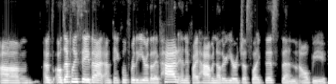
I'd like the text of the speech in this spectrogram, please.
um I'll, I'll, definitely say that I'm thankful for the year that I've had and if I have another year just like this then I'll be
